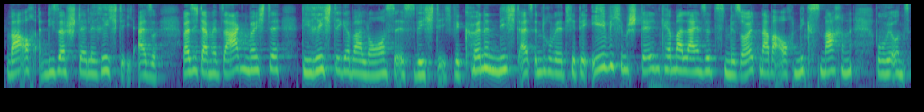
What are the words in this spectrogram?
war auch an dieser Stelle richtig. Also, was ich damit sagen möchte, die richtige Balance ist wichtig. Wir können nicht als Introvertierte ewig im stillen Kämmerlein sitzen. Wir sollten aber auch nichts machen, wo wir uns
